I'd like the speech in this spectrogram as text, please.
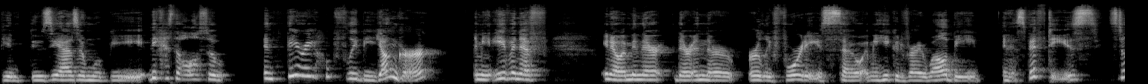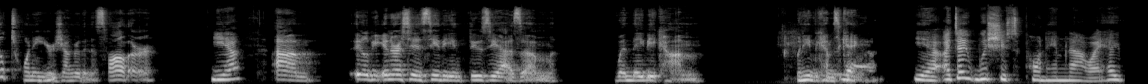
the enthusiasm will be because they'll also, in theory, hopefully be younger. I mean, even if, you know, I mean, they're, they're in their early forties. So, I mean, he could very well be in his fifties, still 20 mm-hmm. years younger than his father. Yeah. Um, it'll be interesting to see the enthusiasm when they become, when he becomes king. Yeah. Yeah, I don't wish it upon him now. I hope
